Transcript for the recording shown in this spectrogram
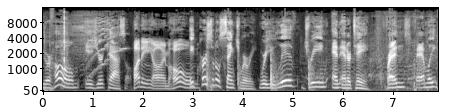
Your home is your castle. Honey, I'm home. A personal sanctuary where you live, dream, and entertain. Friends, family,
